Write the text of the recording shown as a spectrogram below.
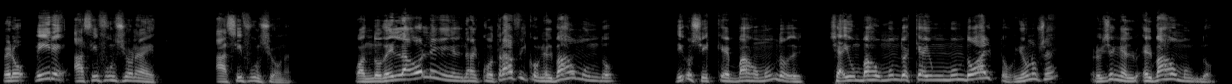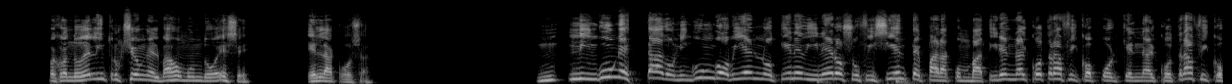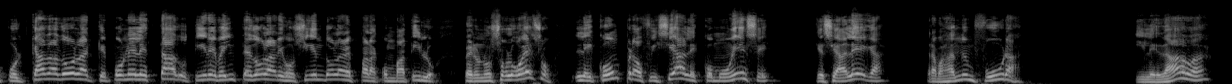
Pero mire, así funciona esto. Así funciona. Cuando den la orden en el narcotráfico, en el bajo mundo, digo, si es que es bajo mundo, si hay un bajo mundo es que hay un mundo alto, yo no sé, pero dicen el bajo mundo. Pues cuando den la instrucción en el bajo mundo ese, es la cosa. Ningún Estado, ningún gobierno tiene dinero suficiente para combatir el narcotráfico porque el narcotráfico por cada dólar que pone el Estado tiene 20 dólares o 100 dólares para combatirlo. Pero no solo eso, le compra oficiales como ese que se alega trabajando en fura y le daba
